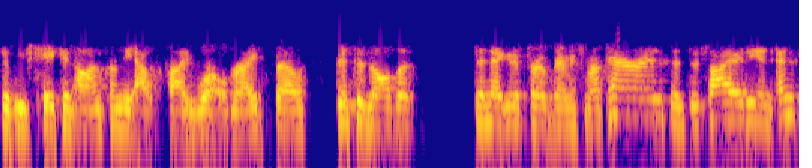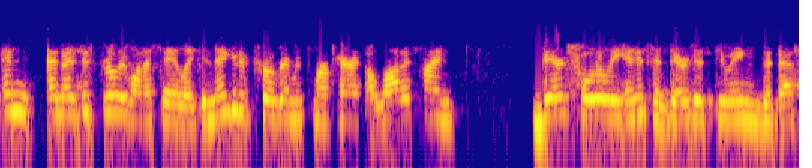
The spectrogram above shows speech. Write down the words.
that we've taken on from the outside world, right? So this is all the the negative programming from our parents and society. And, and, and, and I just really want to say, like, the negative programming from our parents, a lot of times they're totally innocent. They're just doing the best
